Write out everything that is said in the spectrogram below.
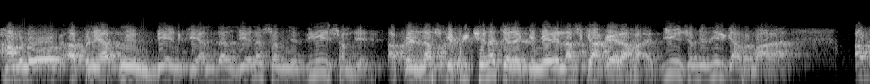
हम लोग अपने अपने दीन के अंदर ये न समझे दीन समझे। अपने नफ्स के पीछे न चले कि मेरे नफ्स क्या कह रहा है। दीन समझे दीन क्या फरमा रहा है। अब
